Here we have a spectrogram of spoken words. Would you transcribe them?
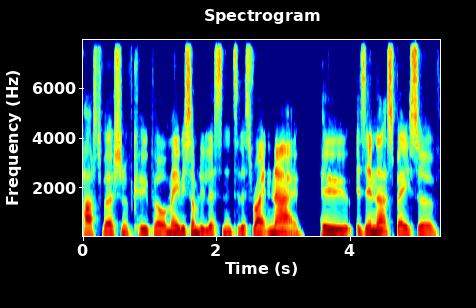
past version of Cooper, or maybe somebody listening to this right now who is in that space of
